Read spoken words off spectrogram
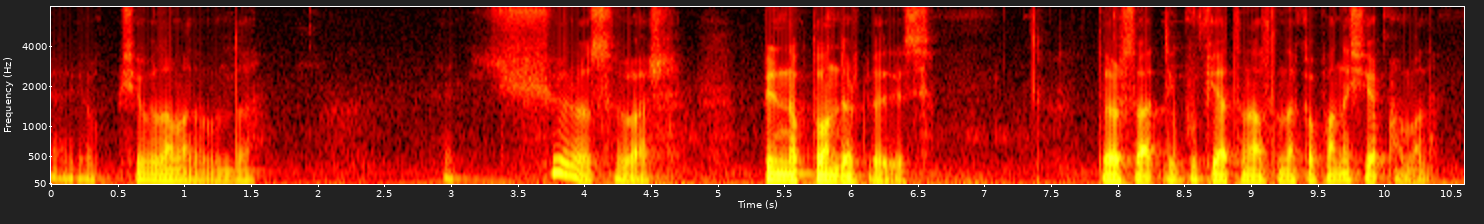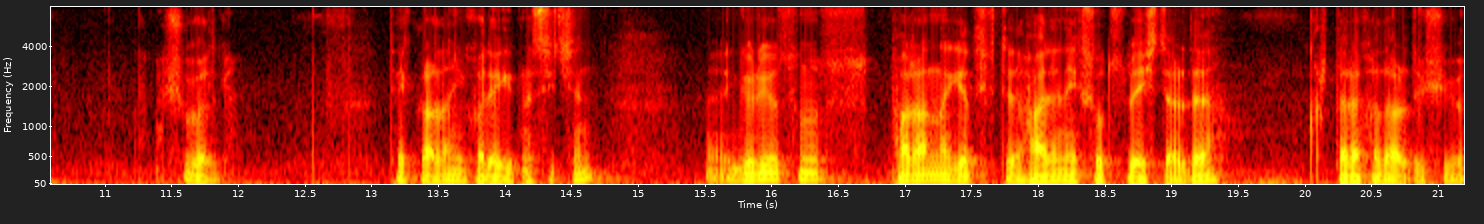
Ya yok bir şey bulamadım bunda. Evet, Şurası var. 1.14 bölgesi. 4 saatlik bu fiyatın altında kapanış yapmamalı. Şu bölge. Tekrardan yukarıya gitmesi için. Ee, görüyorsunuz para negatifti. Halen eksi 35'lerde. 40'lara kadar düşüyor.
